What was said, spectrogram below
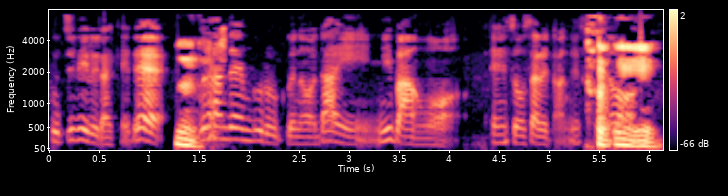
唇だけで、うんブ。ランデンブルクの第2番を演奏されたんですけうんど、うん。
